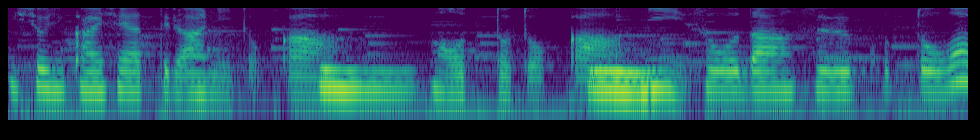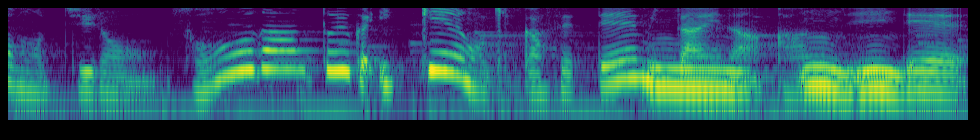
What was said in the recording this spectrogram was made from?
一緒に会社やってる兄とか、うん。まあ、夫とかに相談することはもちろん相談というか意見を聞かせてみたいな感じで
